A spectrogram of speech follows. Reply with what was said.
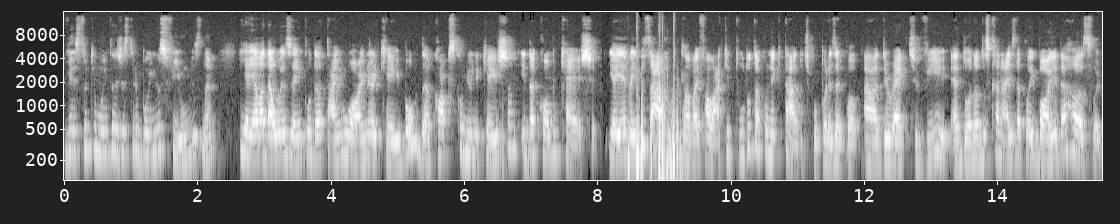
visto que muitas distribuem os filmes, né? E aí ela dá o exemplo da Time Warner Cable, da Cox Communication e da Comcast. E aí é bem bizarro, porque ela vai falar que tudo tá conectado. Tipo, por exemplo, a DirecTV é dona dos canais da Playboy e da Hustler.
